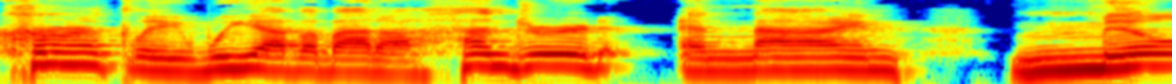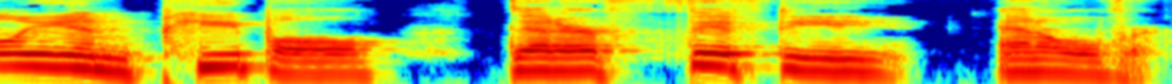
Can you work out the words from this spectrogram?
currently we have about 109 million people that are 50 and over.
